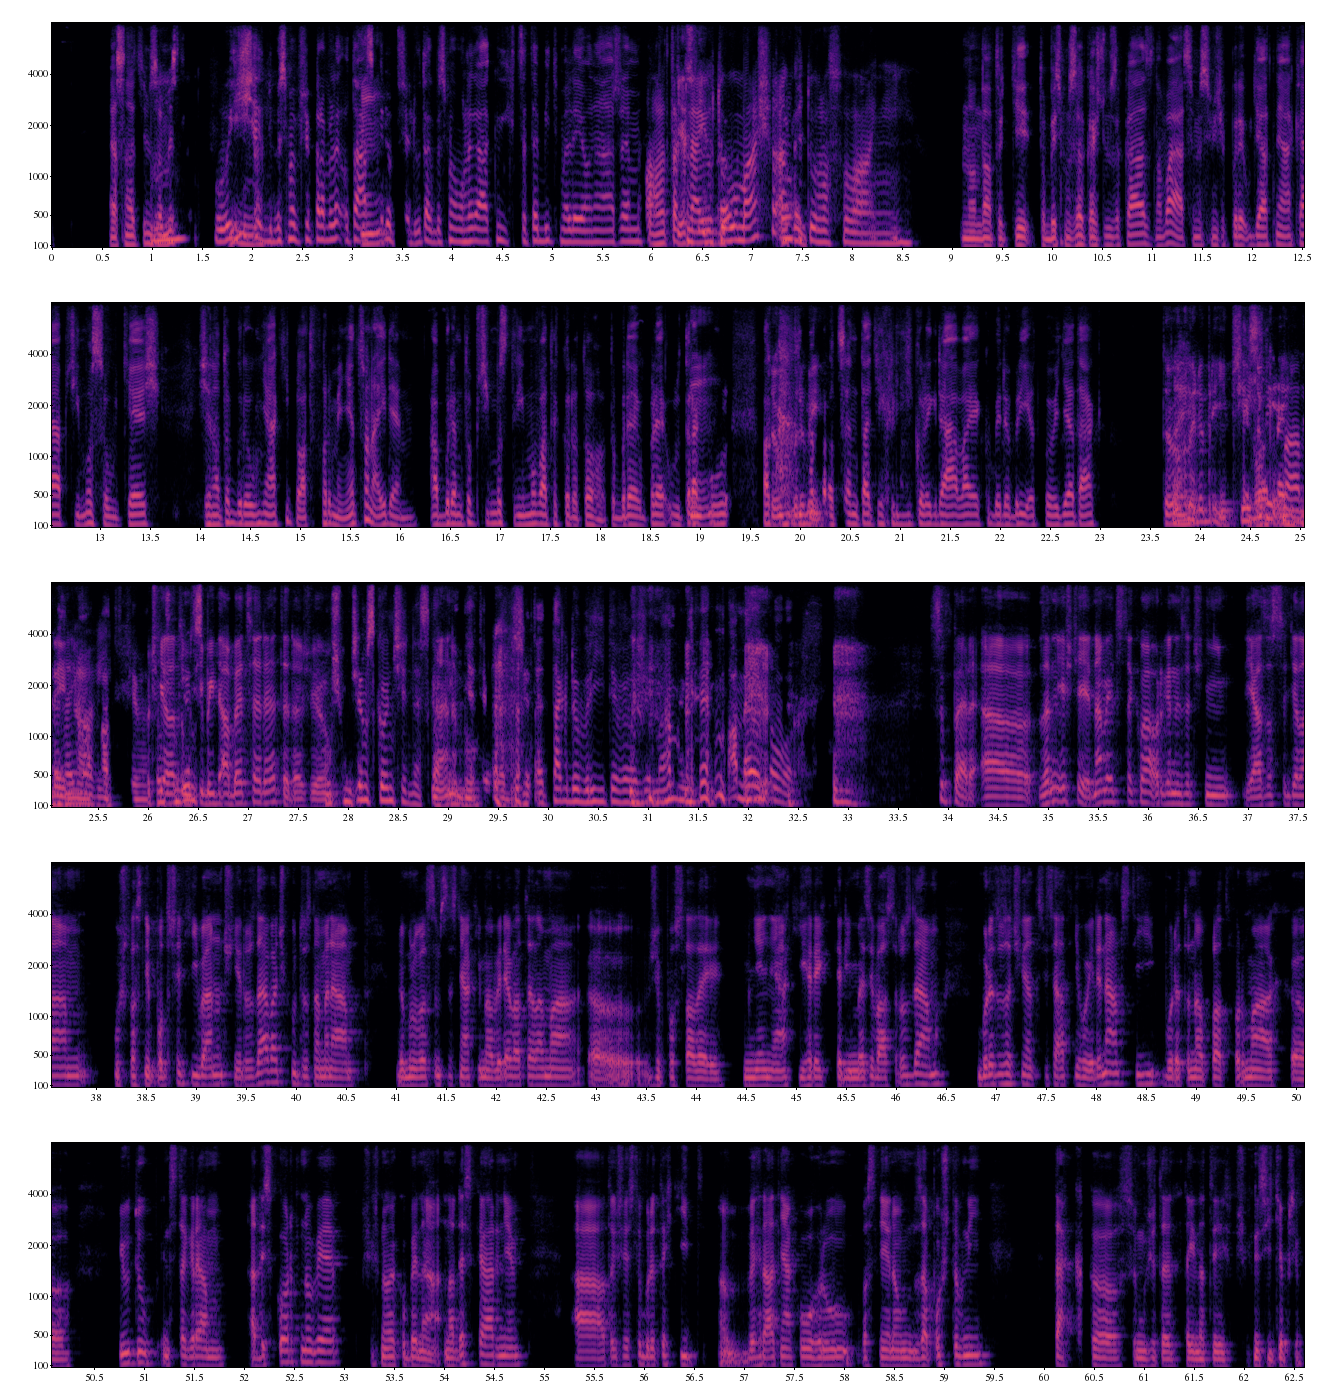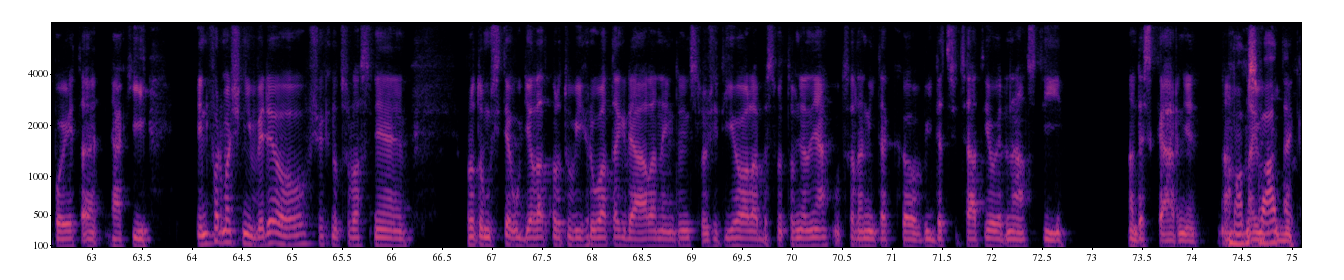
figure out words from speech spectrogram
Já se nad tím mm, zamyslím. Víš, kdybychom připravili otázky mm. dopředu, tak bychom mohli dát takový, chcete být milionářem. Ale tak na YouTube to... máš anketu hlasování. No na to, ti, to bys musel každou zakládat znova. Já si myslím, že bude udělat nějaká přímo soutěž, že na to budou nějaký platformy, něco najdem a budeme to přímo streamovat jako do toho. To bude úplně ultra mm, cool. Pak uvidíme procenta těch lidí, kolik dává jakoby dobrý odpovědi a tak. To je dobrý. Příslip máme zajímavý. Počkej, ale to musí být ABCD teda, že jo? Už můžeme skončit dneska. Ne, nebo... Mě, ty vole, že to je tak dobrý, ty vole, že máme, máme hotovo. Super. Uh, za mě ještě jedna věc taková organizační. Já zase dělám už vlastně po třetí vánoční rozdávačku, to znamená, domluvil jsem se s nějakýma vydavatelema, uh, že poslali mě nějaký hry, které mezi vás rozdám. Bude to začínat 30.11., bude to na platformách uh, YouTube, Instagram a Discord nově, všechno jakoby na, na deskárně. A takže jestli budete chtít vyhrát nějakou hru vlastně jenom za poštovný, tak se můžete tady na ty všechny sítě připojit a nějaký informační video, všechno, co vlastně pro to musíte udělat, pro tu výhru a tak dále, není to nic složitýho, ale aby jsme to měli nějak ucelený, tak eh, vyjde 30.11. na deskárně. Na, Mám na svátek.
